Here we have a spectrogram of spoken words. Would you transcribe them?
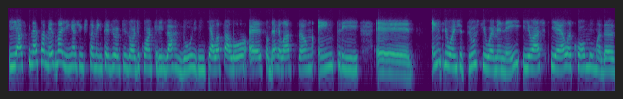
E acho que nessa mesma linha a gente também teve o um episódio com a Cris Arzur, em que ela falou é, sobre a relação entre, é, entre o antitrust e o M&A, e eu acho que ela, como uma das,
